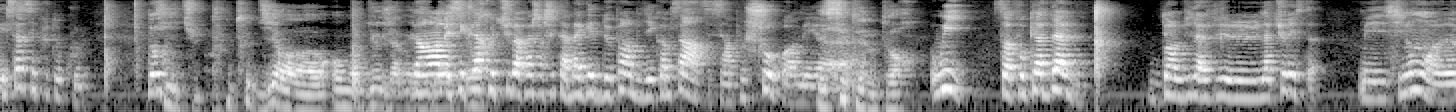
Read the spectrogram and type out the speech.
Et ça c'est plutôt cool. Donc- Si tu peux te dire, oh mon dieu, jamais. Non mais c'est clair que tu vas pas chercher ta baguette de pain habillée comme ça, c'est c'est un peu chaud quoi. Mais Et euh, c'est un tort. oui, sauf au Cap d'Agde, dans le village euh, naturiste. Mais sinon, euh,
